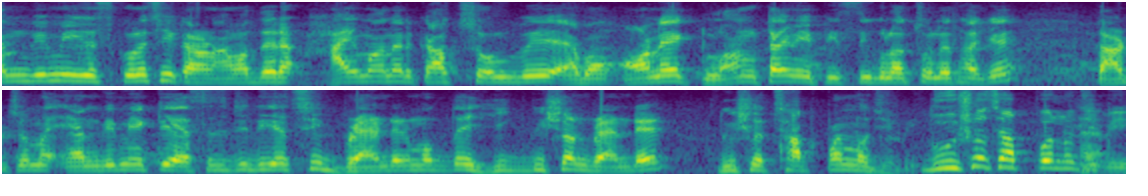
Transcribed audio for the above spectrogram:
এনভিএমই ইউজ করেছি কারণ আমাদের হাই মানের কাজ চলবে এবং অনেক লং টাইম এই পিসিগুলো চলে থাকে। তার জন্য এনভিএমই একটি এসএসডি দিয়েছি ব্র্যান্ডের মধ্যে হিগভিশন ব্র্যান্ডের দুইশো ছাপ্পান্ন জিবি। দুশো ছাপ্পান্ন জিবি।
